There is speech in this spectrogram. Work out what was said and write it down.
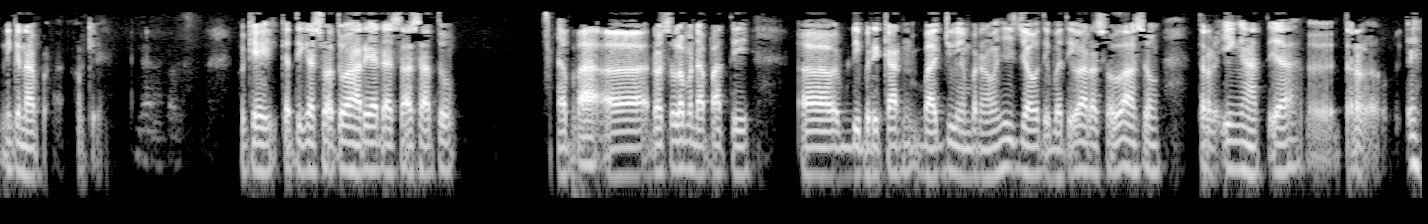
ini kenapa? Oke. Okay. Oke, okay, ketika suatu hari ada salah satu apa uh, Rasulullah mendapati uh, diberikan baju yang bernama hijau, tiba-tiba Rasulullah langsung teringat ya ter eh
